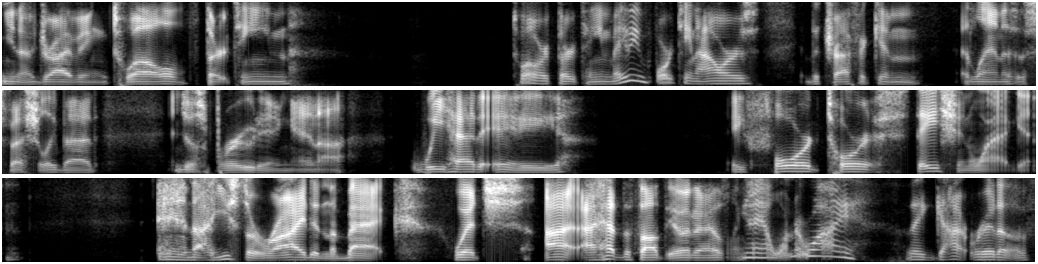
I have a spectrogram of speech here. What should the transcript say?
you know, driving 12, 13, 12 or 13, maybe 14 hours. The traffic in Atlanta is especially bad and just brooding. And uh, we had a a Ford Taurus station wagon. And I used to ride in the back which I, I had the thought the other day. I was like, hey, I wonder why they got rid of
